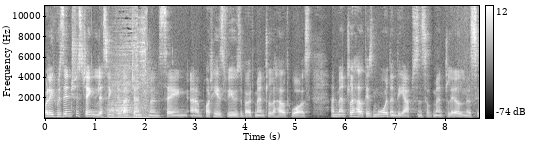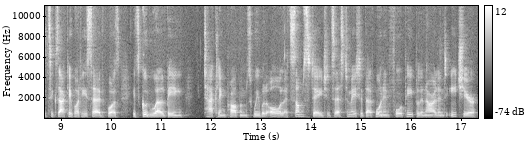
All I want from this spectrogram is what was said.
Well, it was interesting listening to that gentleman saying um, what his views about mental health was. And mental health is more than the absence of mental illness. It's exactly what he said was it's good well-being, tackling problems. We will all, at some stage, it's estimated that one in four people in Ireland each year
